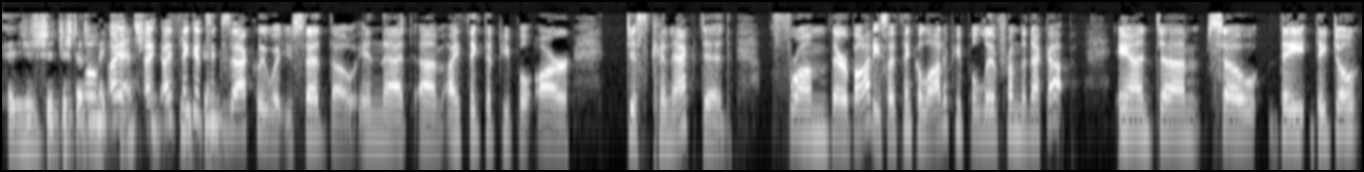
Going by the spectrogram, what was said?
it just, it just doesn't well, make sense. I, I, I think it's exactly what you said, though, in that um, I think that people are disconnected from their bodies. I think a lot of people live from the neck up. And um, so they they don't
